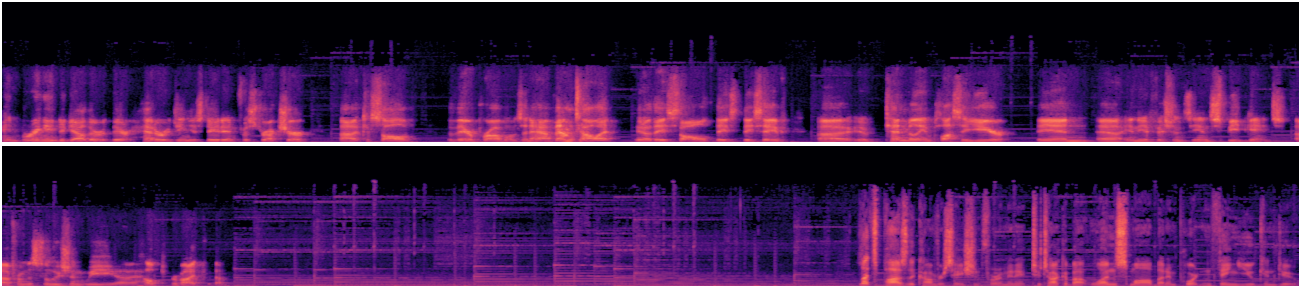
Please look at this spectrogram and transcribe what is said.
in bringing together their heterogeneous data infrastructure uh, to solve their problems. And to have them tell it you know they solve they, they save uh, you know, 10 million plus a year in uh, in the efficiency and speed gains uh, from the solution we uh, helped provide for them. Let's pause the conversation for a minute to talk about one small but important thing you can do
